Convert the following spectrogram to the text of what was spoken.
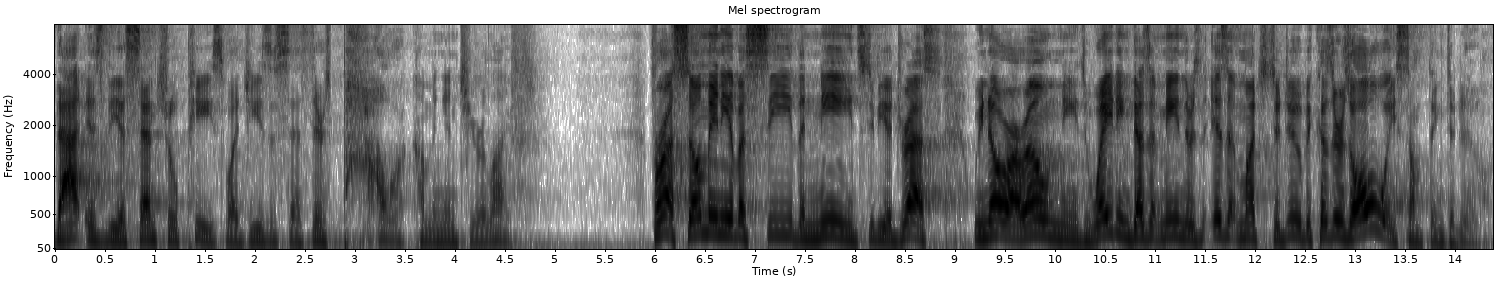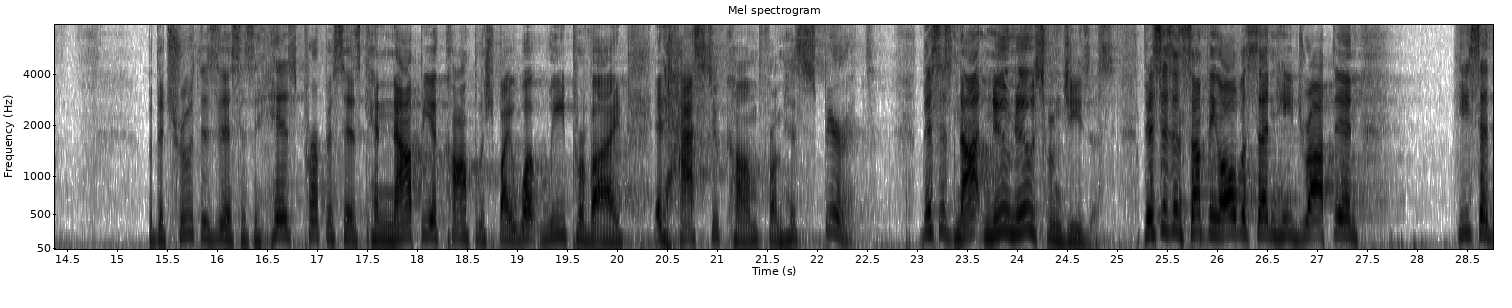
That is the essential piece why Jesus says there's power coming into your life. For us, so many of us see the needs to be addressed we know our own needs. Waiting doesn't mean there isn't much to do because there's always something to do. But the truth is this is his purposes cannot be accomplished by what we provide. It has to come from his spirit. This is not new news from Jesus. This isn't something all of a sudden he dropped in. He said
